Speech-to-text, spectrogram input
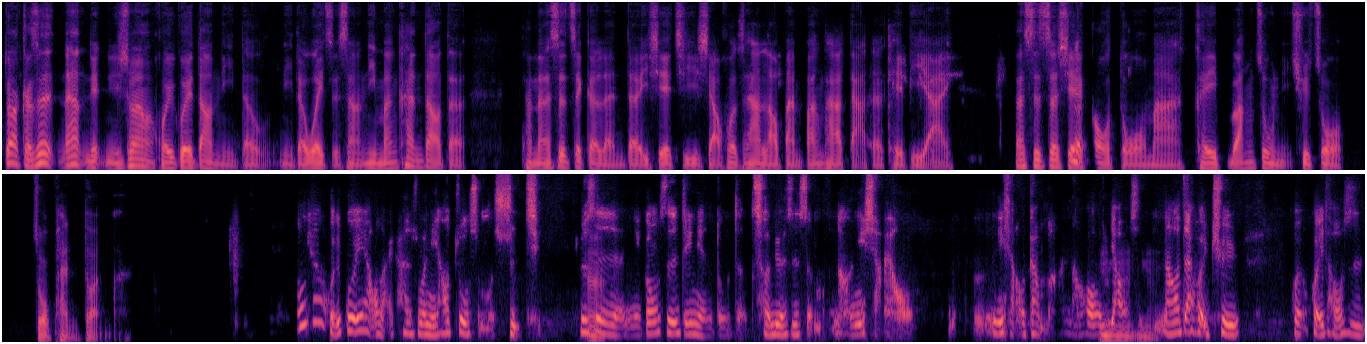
对啊，可是那你你说要回归到你的你的位置上，你们看到的可能是这个人的一些绩效，或者他老板帮他打的 KPI，但是这些够多吗？可以帮助你去做做判断吗？应该回归要来看，说你要做什么事情，就是你公司今年度的策略是什么，然后你想要，你想要干嘛，然后要，嗯嗯嗯。然后再回去回回头是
